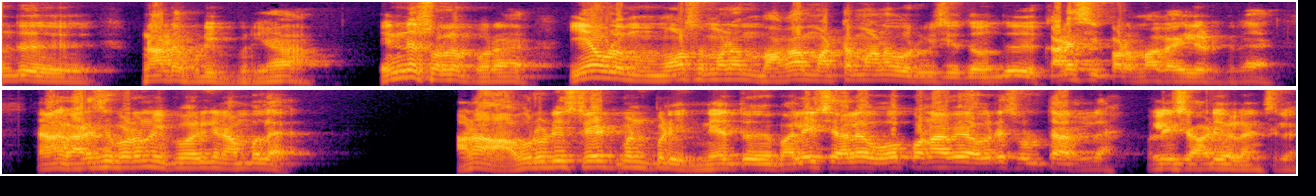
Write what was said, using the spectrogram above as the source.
வந்து நாட்டை பிடிக்க போறியா? என்ன சொல்ல போற? ஏன் அவ்வளவு மோசமான மகா மட்டமான ஒரு விஷயத்த வந்து கடைசி படமா கையில் எடுக்கிற? நான் கடைசி படம்னு இப்போ வரைக்கும் நம்பல. ஆனா அவருடைய ஸ்டேட்மெண்ட் படி நேற்று மலேசியால ஓப்பனாவே அவரே சொல்லிட்டார்ல மலேசியா ஆடியோ லான்ச்ல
